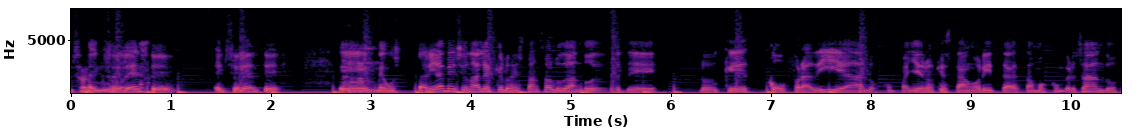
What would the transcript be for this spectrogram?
Un saludo. Excelente, excelente. Eh, me gustaría mencionarles que los están saludando desde lo que es cofradía, los compañeros que están ahorita, estamos conversando.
